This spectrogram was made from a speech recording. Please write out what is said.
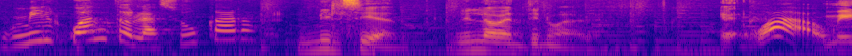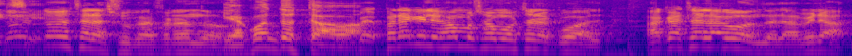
¿Mil cuánto el azúcar? 1100, 1099. Eh, mil ¿Dónde, está el azúcar, Fernando? ¿Y a cuánto estaba? ¿Para que les vamos a mostrar cuál? Acá está la góndola, mirá.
